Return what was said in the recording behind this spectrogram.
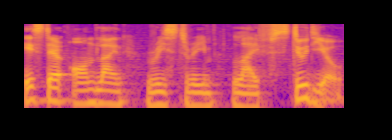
is their online Restream Live Studio.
